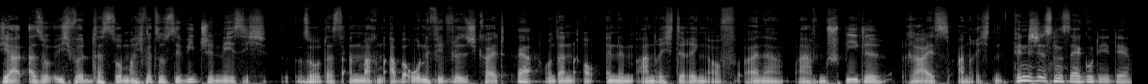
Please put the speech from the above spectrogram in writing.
Ja, also ich würde das so machen. Ich würde so Ceviche-mäßig so das anmachen, aber ohne viel Flüssigkeit. Ja. Und dann in einem Anrichtering auf einer, auf einem Spiegel Reis anrichten. Finde ich, ist eine sehr gute Idee,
